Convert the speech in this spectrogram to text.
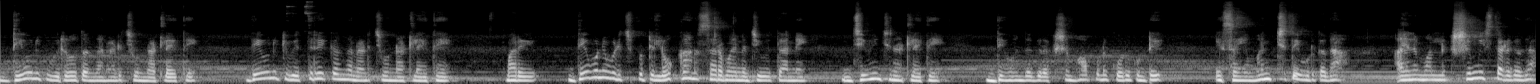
దేవునికి విరోధంగా నడిచి ఉన్నట్లయితే దేవునికి వ్యతిరేకంగా నడిచి ఉన్నట్లయితే మరి దేవుని విడిచిపెట్టి లోకానుసారమైన జీవితాన్ని జీవించినట్లయితే దేవుని దగ్గర క్షమాపణ కోరుకుంటే ఏసయ్య మంచి దేవుడు కదా. ఆయన మనల్ని క్షమిస్తాడు కదా.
